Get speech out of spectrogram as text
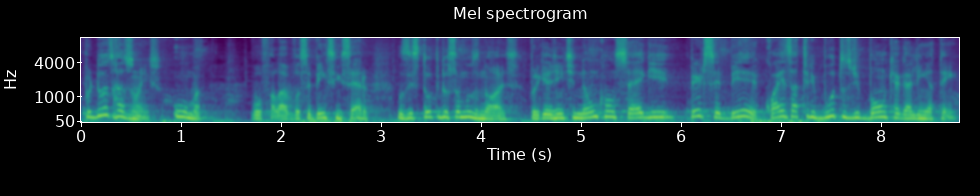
Por duas razões. Uma, vou falar, vou ser bem sincero, os estúpidos somos nós, porque a gente não consegue perceber quais atributos de bom que a galinha tem.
